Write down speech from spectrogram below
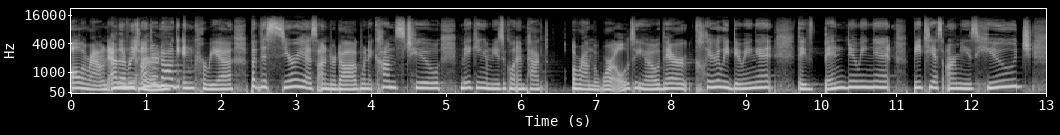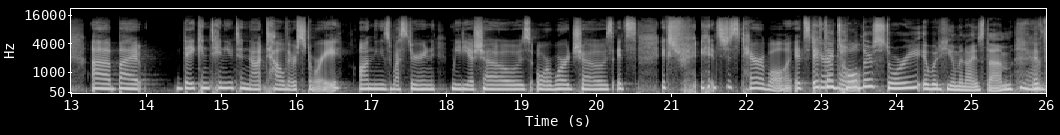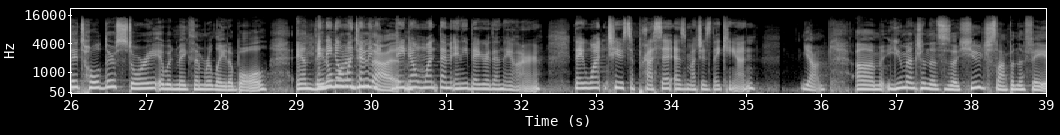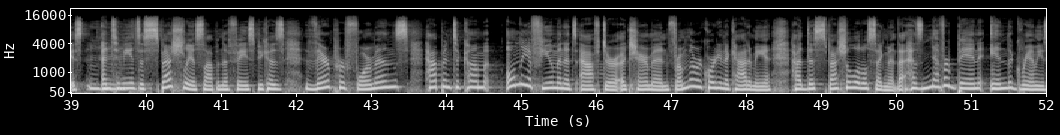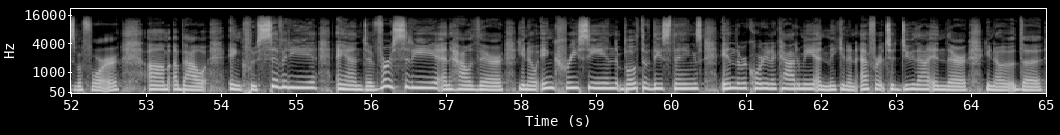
all around. I At mean, every the turn. underdog in Korea, but the serious underdog when it comes to making a musical impact around the world. You know, they're clearly doing it. They've been doing it. BTS Army is huge, uh, but they continue to not tell their story on these Western media shows or word shows. It's it's just terrible. It's terrible. If they told their story, it would humanize them. Yeah. If they told their story, it would make them relatable. And they and they don't, don't want to do any, that. they don't want them any bigger than they are. They want to suppress it as much as they can. Yeah. Um, you mentioned this is a huge slap in the face. And to me, it's especially a slap in the face because their performance happened to come only a few minutes after a chairman from the Recording Academy had this special little segment that has never been in the Grammys before um, about inclusivity and diversity and how they're, you know, increasing both of these things in the Recording Academy and making an effort to do that in their, you know, the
